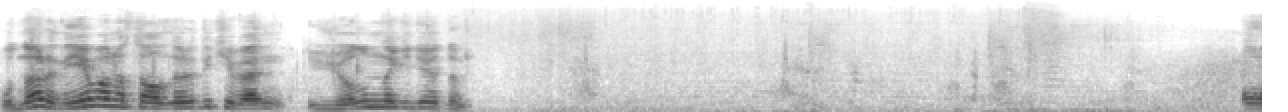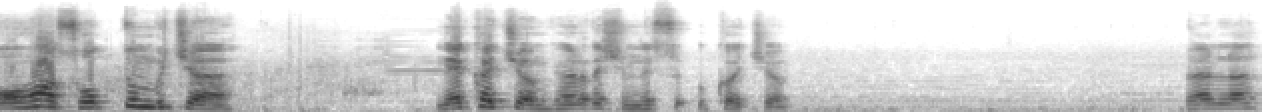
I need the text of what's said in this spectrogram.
Bunlar niye bana saldırdı ki ben yolumla gidiyordum. Oha soktum bıçağı. Ne kaçıyorum kardeşim ne su kaçıyorum. Ver lan.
